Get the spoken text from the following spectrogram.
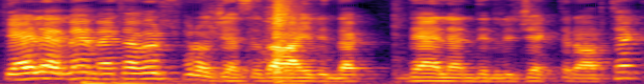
TLM Metaverse projesi dahilinde değerlendirilecektir artık.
